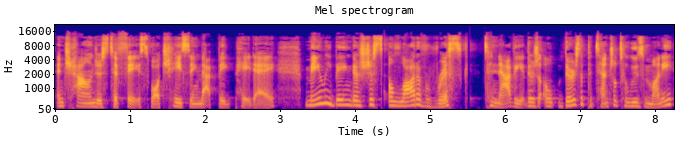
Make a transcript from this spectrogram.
and challenges to face while chasing that big payday. Mainly being there's just a lot of risk to navigate. There's a, there's a potential to lose money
